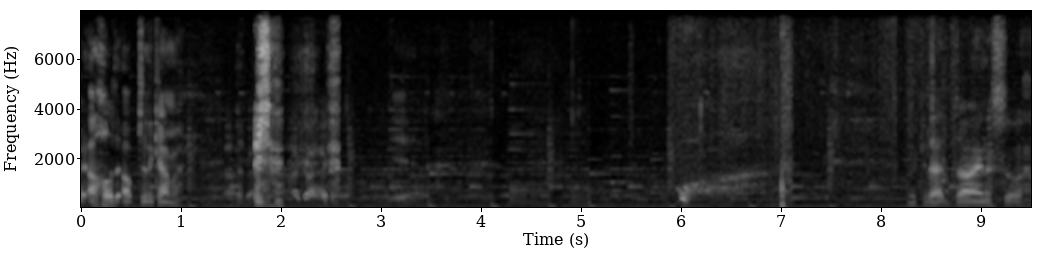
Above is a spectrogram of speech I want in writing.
wait, I'll hold it up to the camera. I got it. I got it. I got it. Yeah. Whoa. Look at that dinosaur.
